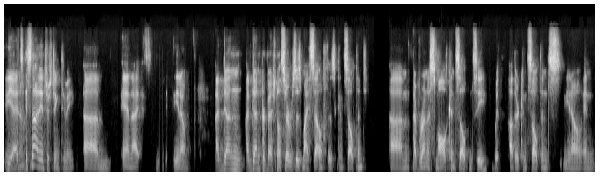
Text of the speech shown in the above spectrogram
yeah, it's, it's not interesting to me. Um, and i you know i've done i've done professional services myself as a consultant. Um, i've run a small consultancy with other consultants you know and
